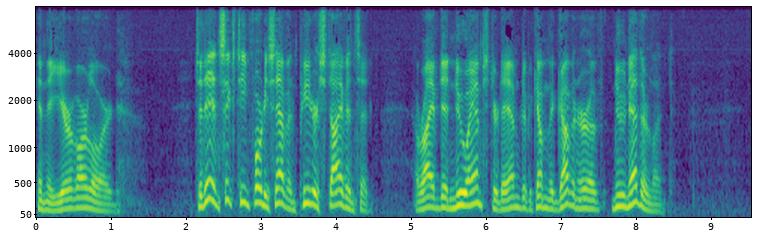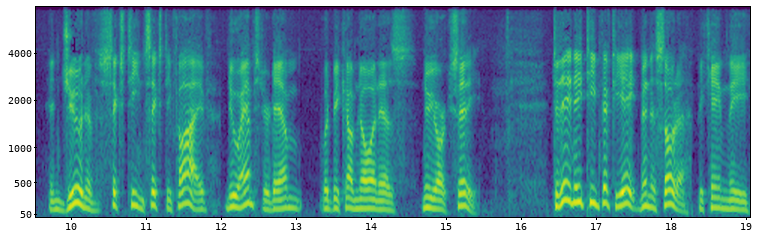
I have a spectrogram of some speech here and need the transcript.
in the year of our Lord. Today in 1647, Peter Stuyvesant arrived in New Amsterdam to become the governor of New Netherland. In June of 1665, New Amsterdam would become known as New York City. Today in 1858, Minnesota became the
